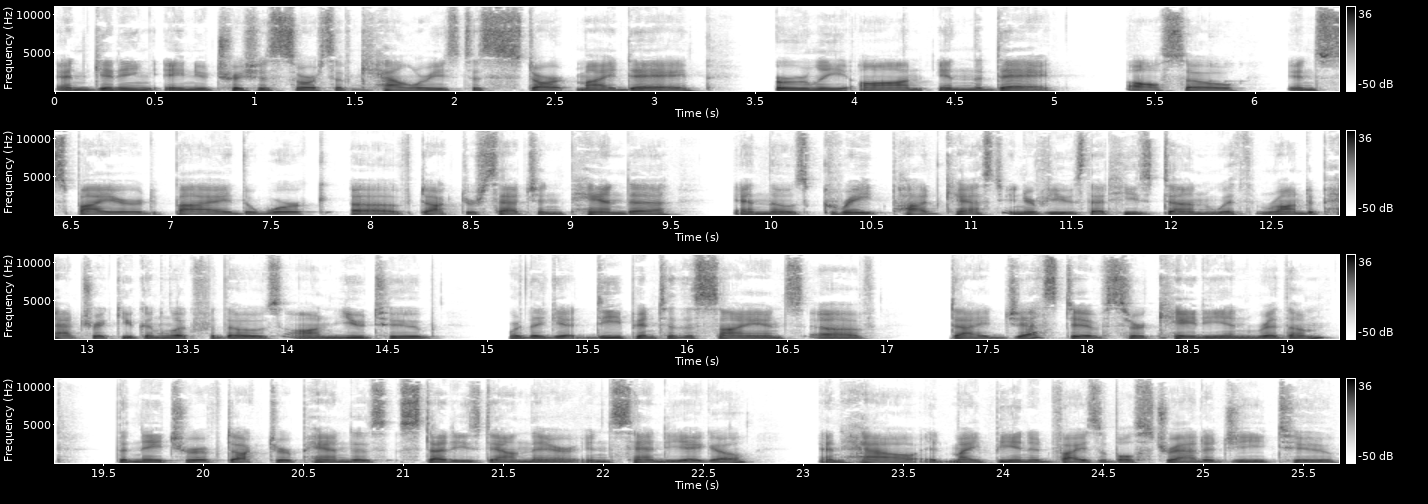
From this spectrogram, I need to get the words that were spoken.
and getting a nutritious source of calories to start my day early on in the day. Also inspired by the work of Dr. Sachin Panda and those great podcast interviews that he's done with Rhonda Patrick. You can look for those on YouTube, where they get deep into the science of digestive circadian rhythm, the nature of Dr. Panda's studies down there in San Diego, and how it might be an advisable strategy to,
